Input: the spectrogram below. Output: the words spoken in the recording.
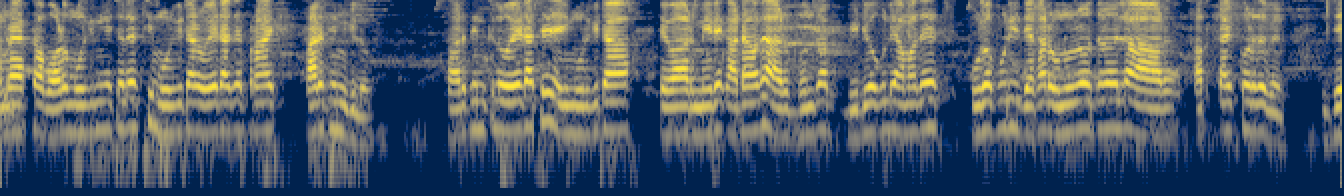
আমরা একটা বড় মুরগি নিয়ে চলে এসেছি। মুরগিটার ওয়েট আছে প্রায় সাড়ে তিন কিলো। সাড়ে তিন কিলো ওয়েট আছে। এই মুরগিটা এবার মেরে কাটা হবে। আর বন্ধুরা, ভিডিওগুলি আমাদের পুরোপুরি দেখার অনুরোধ রইল, আর সাবস্ক্রাইব করে দেবেন। যে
